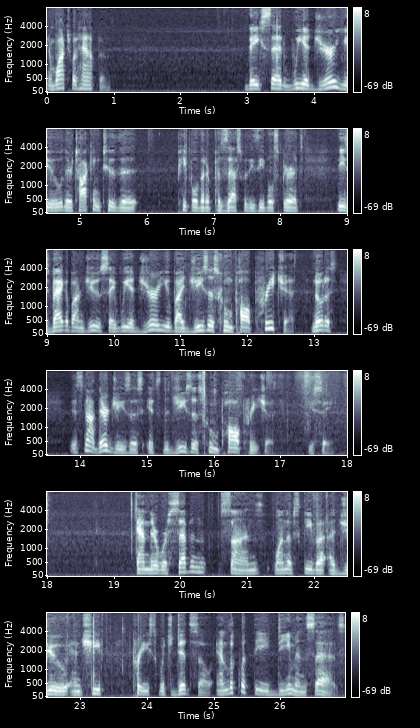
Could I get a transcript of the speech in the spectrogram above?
And watch what happens. They said, We adjure you, they're talking to the people that are possessed with these evil spirits. These vagabond Jews say, We adjure you by Jesus whom Paul preacheth. Notice, it's not their Jesus, it's the Jesus whom Paul preacheth, you see. And there were seven sons, one of Sceva, a Jew, and chief priest, which did so. And look what the demon says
